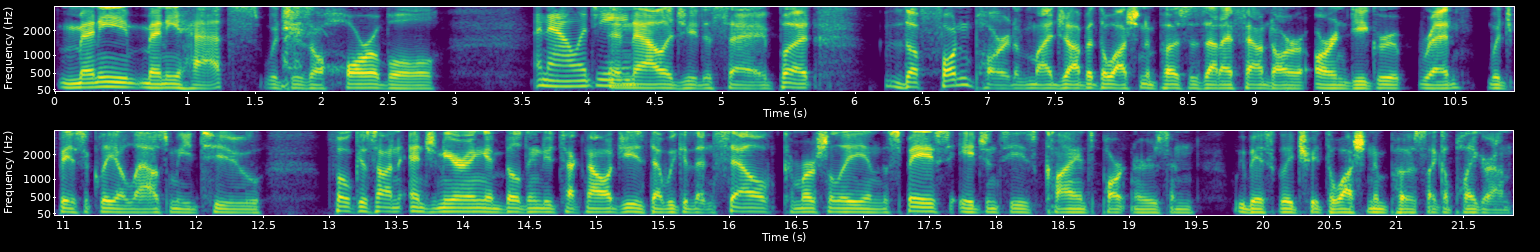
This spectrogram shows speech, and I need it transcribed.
many, many hats, which is a horrible Analogy. analogy to say, but the fun part of my job at the Washington Post is that I found our R&D group Red, which basically allows me to focus on engineering and building new technologies that we could then sell commercially in the space, agencies, clients, partners, and we basically treat the Washington Post like a playground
